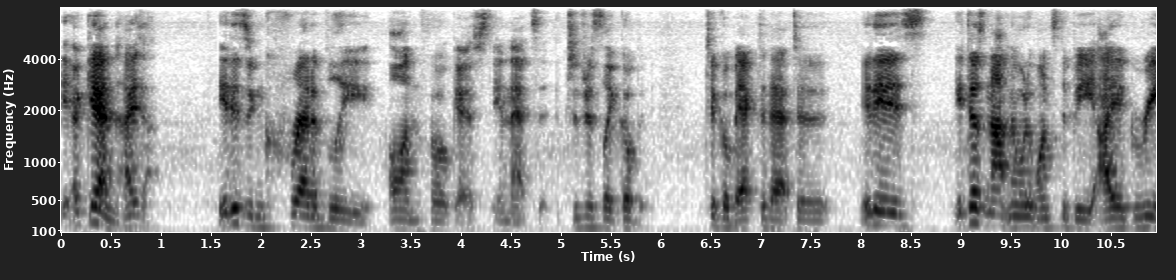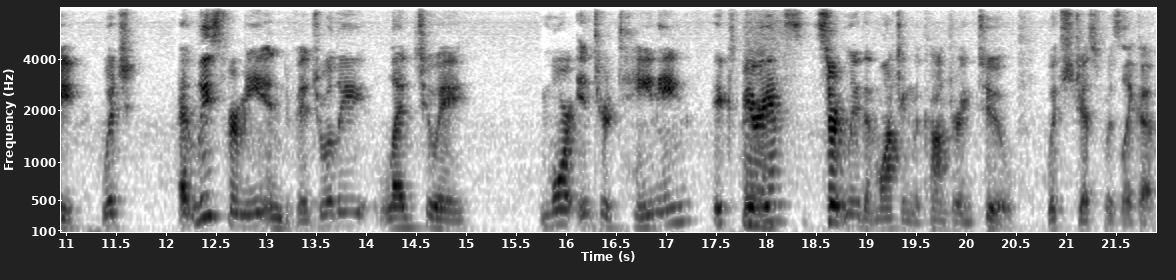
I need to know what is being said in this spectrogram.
again, I it is incredibly unfocused in that to just like go to go back to that to it is it does not know what it wants to be. I agree, which at least for me individually led to a more entertaining experience, mm. certainly than watching The Conjuring 2, which just was like a.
